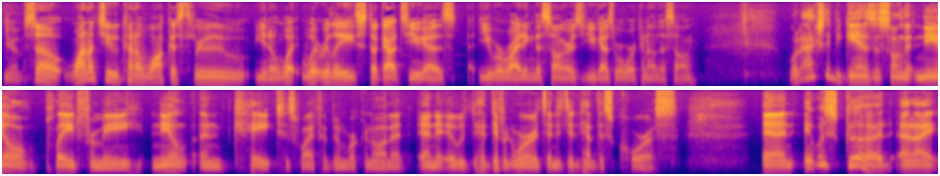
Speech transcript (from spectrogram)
Yeah. So why don't you kind of walk us through, you know, what what really stuck out to you guys? You were writing this song, or as you guys were working on this song? Well, it actually began as a song that Neil played for me. Neil and Kate, his wife, had been working on it, and it was, had different words, and it didn't have this chorus. And it was good, and I,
